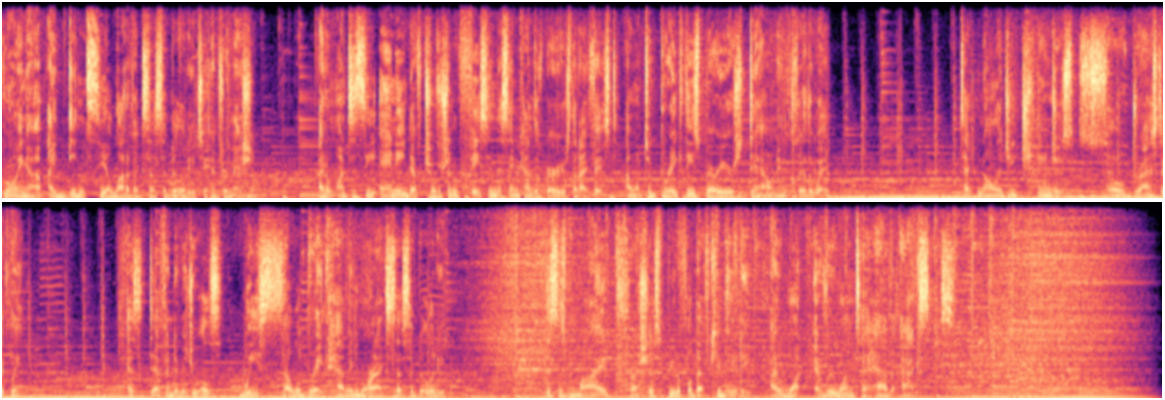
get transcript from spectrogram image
Growing up, I didn't see a lot of accessibility to information. I don't want to see any deaf children facing the same kinds of barriers that I faced. I want to break these barriers down and clear the way. Technology changes so drastically. As deaf individuals, we celebrate having more accessibility. This is my precious, beautiful deaf community. I want everyone to have access.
